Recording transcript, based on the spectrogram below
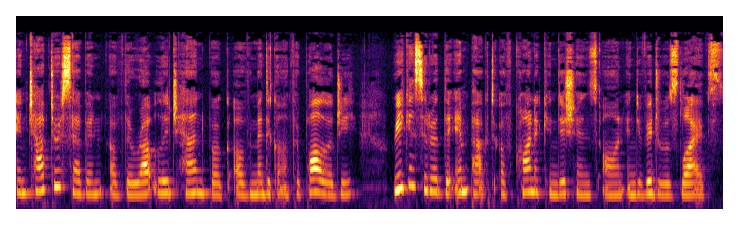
In Chapter 7 of the Routledge Handbook of Medical Anthropology, we considered the impact of chronic conditions on individuals' lives.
